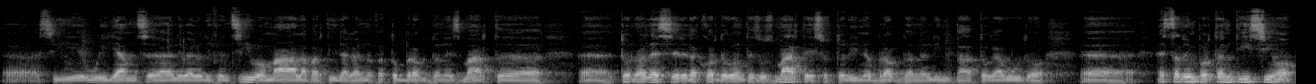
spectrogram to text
eh, sì Williams a livello difensivo, ma la partita che hanno fatto Brogdon e Smart. Eh, eh, torno ad essere d'accordo con te su Smart e sottolineo Brogdon l'impatto che ha avuto eh, è stato importantissimo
